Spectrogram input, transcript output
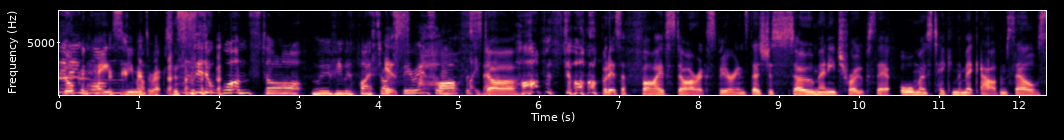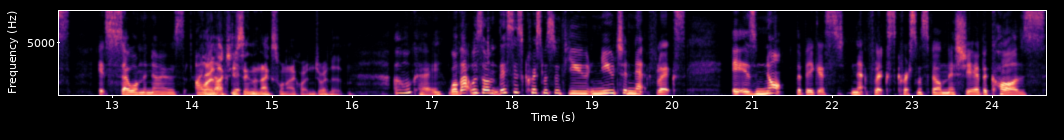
it Lorcan one, hates female directors. Is it a one-star movie with five-star It's experience? or half a Slightly star. better? Half a star. but it's a five star experience. There's just so many tropes. They're almost taking the mick out of themselves. It's so on the nose. I or I've loved actually it. seen the next one. I quite enjoyed it. Oh, okay. Well, that was on. This is Christmas with You, new to Netflix. It is not the biggest Netflix Christmas film this year because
